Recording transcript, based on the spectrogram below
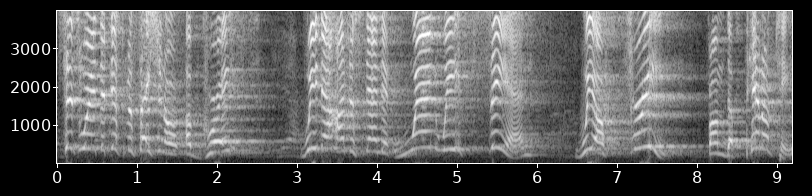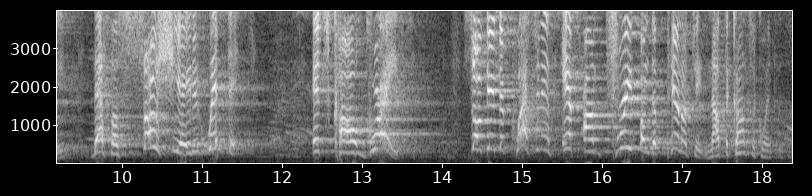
Since we're in the dispensation of, of grace, we now understand that when we sin, we are free from the penalty that's associated with it. It's called grace. So then the question is if I'm free from the penalty, not the consequences.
